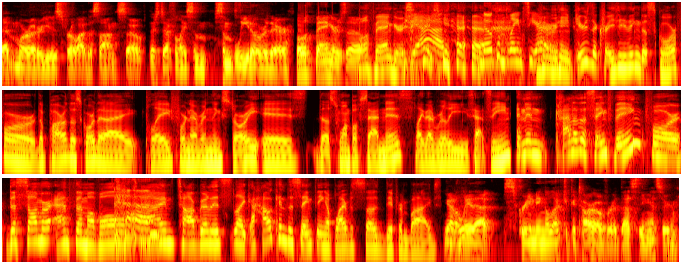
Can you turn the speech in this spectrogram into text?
that Moroder used for a lot of the songs. So there's definitely some some bleed over there. Both bangers though. Both bangers. Yeah. No complaints here. I mean, here's the crazy thing: the score for the part of the score that I played for Neverending Story is the Swamp of Sadness, like that really sad scene, and then kind of the same thing for the summer anthem of all time, Top Gun. It's like, how can the same thing apply for so different vibes? You gotta lay that screaming electric guitar over it. That's the answer.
